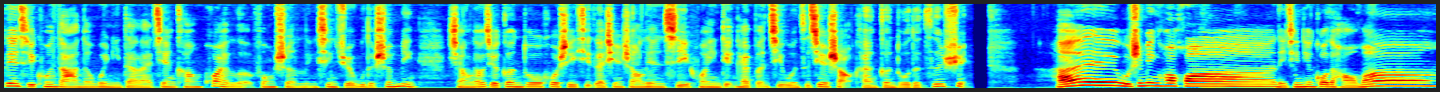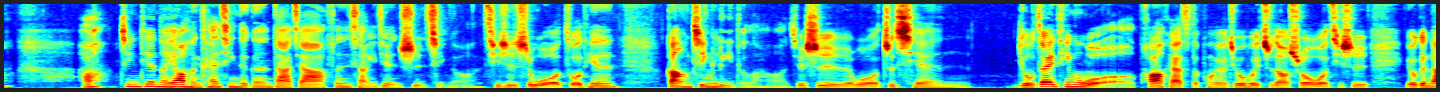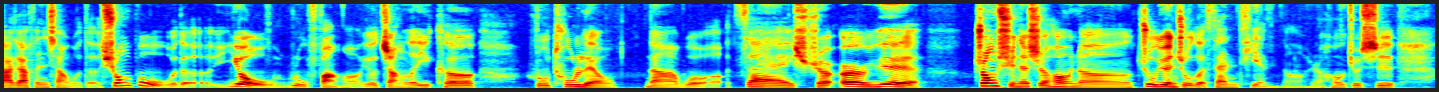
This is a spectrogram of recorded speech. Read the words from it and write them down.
练习昆达能为你带来健康、快乐、丰盛、灵性觉悟的生命。想了解更多或是一起在线上练习，欢迎点开本集文字介绍，看更多的资讯。嗨，我是命花花，你今天过得好吗？好，今天呢要很开心的跟大家分享一件事情啊，其实是我昨天刚经历的啦，就是我之前。有在听我 podcast 的朋友就会知道，说我其实有跟大家分享我的胸部，我的右乳房哦，有长了一颗乳突瘤。那我在十二月中旬的时候呢，住院住了三天啊，然后就是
